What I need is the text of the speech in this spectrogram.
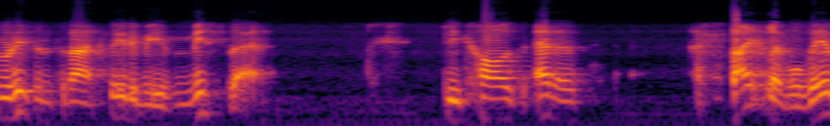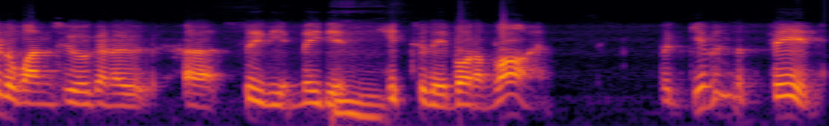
reasons that aren't clear to me, have missed that because at a, a state level, they're the ones who are going to uh, see the immediate Mm. hit to their bottom line. But given the Feds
